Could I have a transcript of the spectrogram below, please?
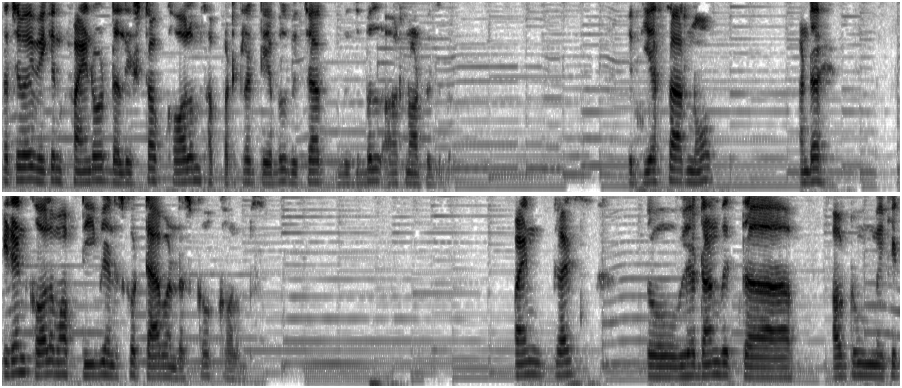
Such a way we can find out the list of columns of particular table which are visible or not visible. With yes or no under hidden column of db underscore tab underscore columns. Fine guys, so we are done with uh, how to make it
